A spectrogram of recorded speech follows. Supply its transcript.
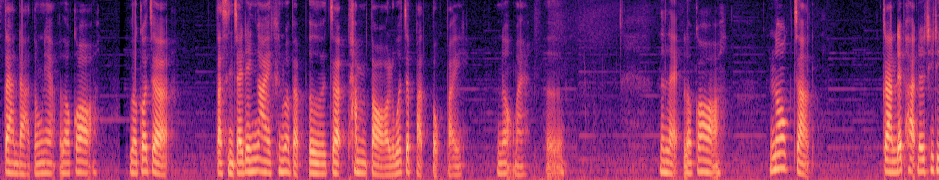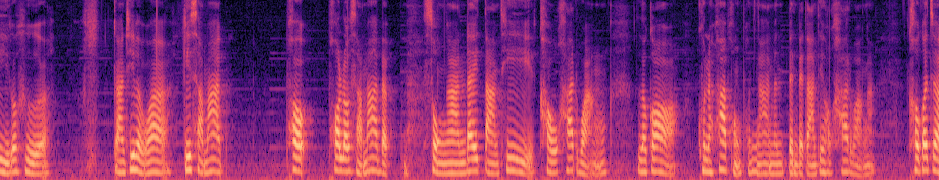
สแตนดาร์ดตรงเนี้ยแล้วก็เราก็จะตัดสินใจได้ง่ายขึ้นว่าแบบเออจะทำต่อหรือว่าจะปัดตกไปนึกออกไหมเออนั่นแหละแล้วก็ นอกจากการได้พาร์ทเนอร์ที่ดีก็คือ การที่แบบว่ากี้สามารถพอพอเราสามารถแบบส่งงานได้ตามที่เขาคาดหวัง แล้วก็คุณภาพของผลงานมันเป็นไปตามที่เขาคาดหวังอะ่ะเขาก็จะ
